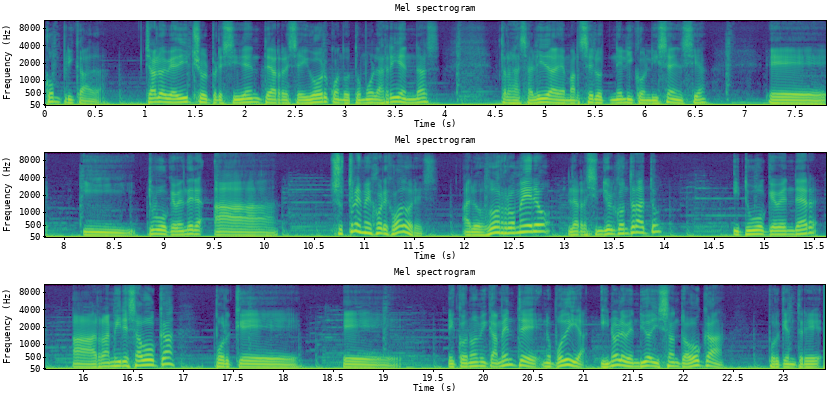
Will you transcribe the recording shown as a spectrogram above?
complicada. Ya lo había dicho el presidente Arreceigor cuando tomó las riendas, tras la salida de Marcelo Tinelli con licencia, eh, y tuvo que vender a sus tres mejores jugadores. A los dos Romero le rescindió el contrato y tuvo que vender a Ramírez a Boca porque eh, económicamente no podía. Y no le vendió a Di Santo a Boca porque entre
